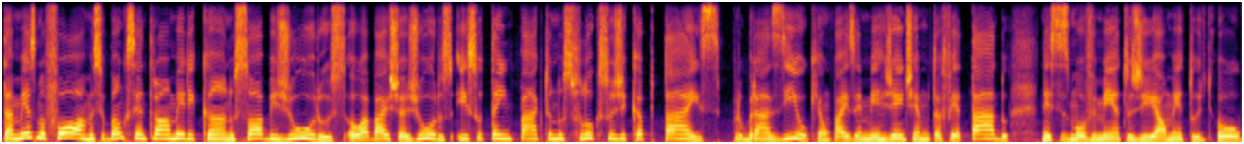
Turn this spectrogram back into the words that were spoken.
Da mesma forma, se o Banco Central americano sobe juros ou abaixa juros, isso tem impacto nos fluxos de capitais para o Brasil, que é um país emergente, é muito afetado nesses movimentos de aumento ou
